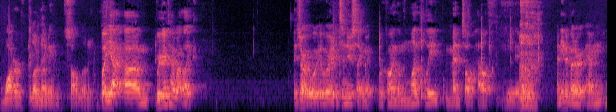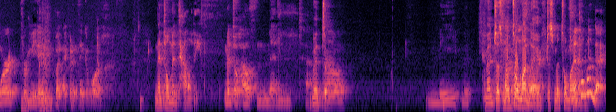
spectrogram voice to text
water loading and salt loading. But yeah, um, we're going to talk about like. It's, our, we're, we're, it's a new segment. We're calling the monthly mental health meeting. I need a better M word for meeting, but I couldn't think of one. Mental mentality. Mental health mental. Mental- No. Me, me- Men- just Mental about Monday. Florida. Just Mental Monday. Mental Monday.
